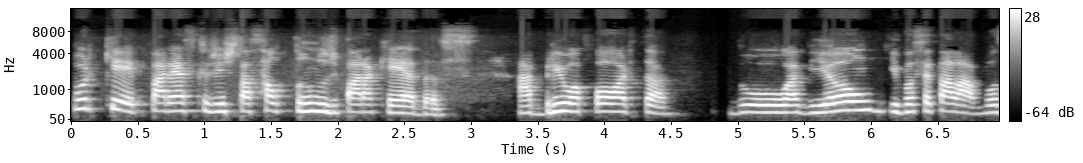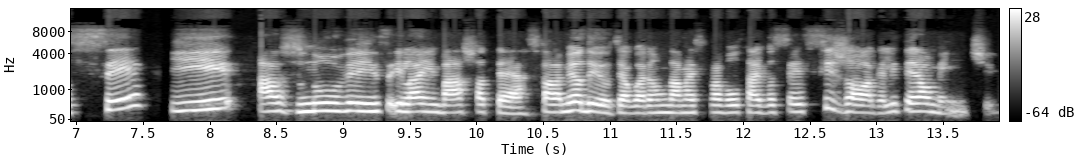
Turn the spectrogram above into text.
porque parece que a gente está saltando de paraquedas. Abriu a porta do avião e você está lá, você e as nuvens e lá embaixo a terra. Você fala, meu Deus, e agora não dá mais para voltar e você se joga, literalmente.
